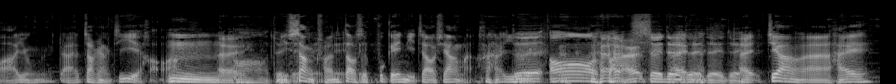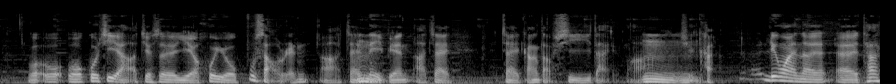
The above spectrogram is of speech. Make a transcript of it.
啊，用啊照相机也好啊，嗯。哎哦，对你上传倒是不给你照相了，哈哈因为对哦 反而对对对对对。哎，这样啊，还我我我估计啊，就是也会有不少人啊，在那边啊，在在港岛西一带啊，嗯嗯。去看。另外呢，呃，他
